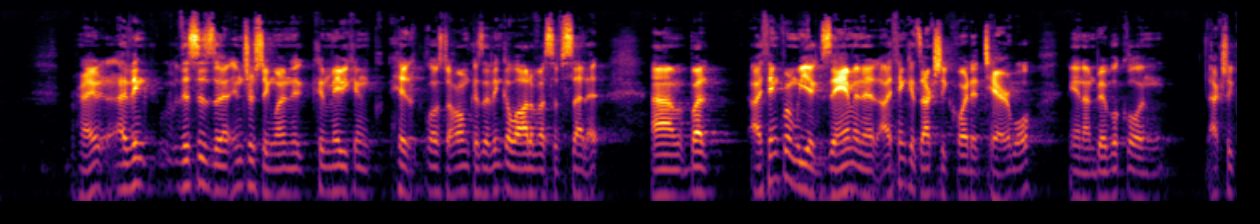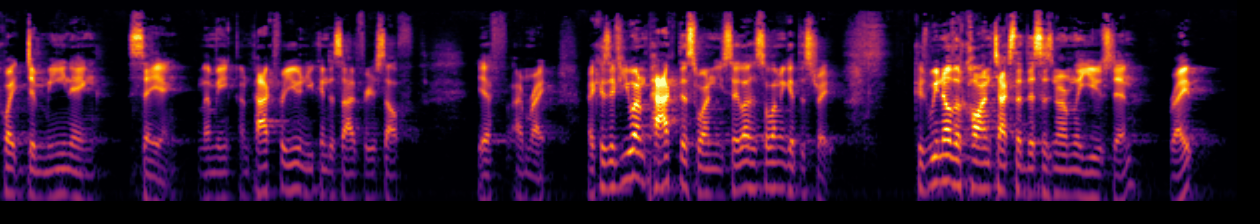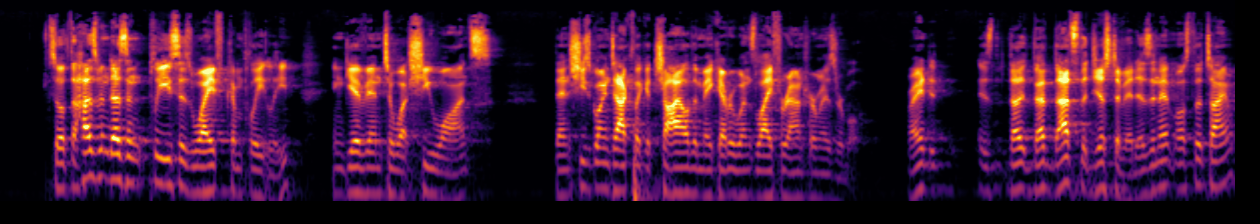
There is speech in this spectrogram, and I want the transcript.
right? I think this is an interesting one. It can maybe can hit close to home because I think a lot of us have said it. Um, but I think when we examine it, I think it's actually quite a terrible and unbiblical and actually quite demeaning saying. Let me unpack for you, and you can decide for yourself if I'm right. Because right? if you unpack this one, you say, so let me get this straight. Because we know the context that this is normally used in, right? So if the husband doesn't please his wife completely and give in to what she wants, then she's going to act like a child and make everyone's life around her miserable. Right? Is that, that, that's the gist of it, isn't it, most of the time?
